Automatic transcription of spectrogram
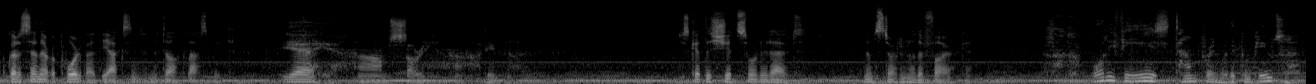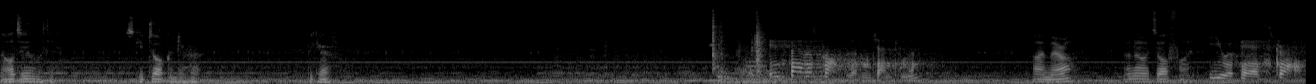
I've got to send that report about the accident in the dock last week. Yeah, yeah. I'm sorry. I didn't know. Just get this shit sorted out. And don't start another fire, okay? What if he is tampering with a computer? I'll deal with it. Just keep talking to her. Be careful. Is there a problem, gentlemen? Hi, Meryl. No, no, it's all fine. You appear stressed.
